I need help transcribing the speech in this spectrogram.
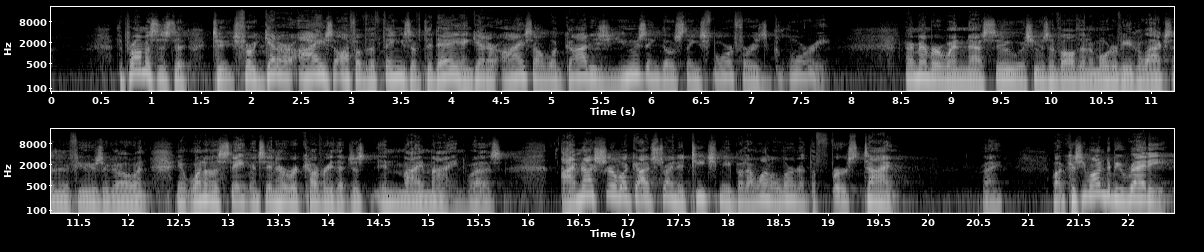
The promise is to, to for get our eyes off of the things of today and get our eyes on what God is using those things for, for His glory. I remember when uh, Sue, she was involved in a motor vehicle accident a few years ago, and one of the statements in her recovery that just in my mind was, I'm not sure what God's trying to teach me, but I want to learn it the first time, right? Well, because she wanted to be ready.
